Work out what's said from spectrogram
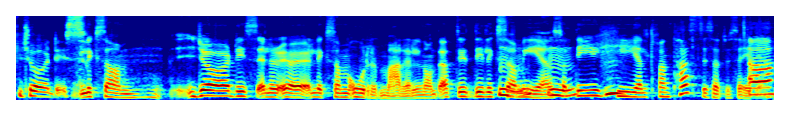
Hjördis. liksom gördis eller liksom ormar eller något. Att det, det liksom är, så att det är ju helt fantastiskt att du säger Mm. Ja,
